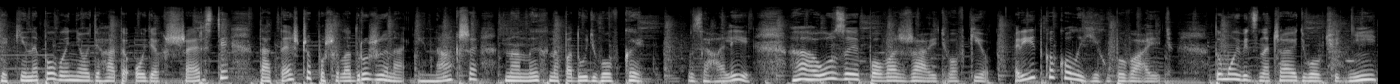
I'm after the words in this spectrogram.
які не повинні одягати одяг шерсті та те, що пошила дружина, інакше на них нападуть вовки. Взагалі, гаузи поважають вовків, рідко коли їх вбивають, тому й відзначають вовчі дні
